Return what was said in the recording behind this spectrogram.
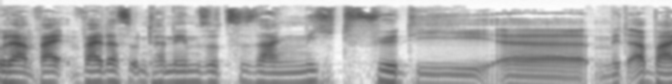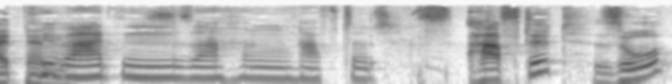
oder weil, weil das Unternehmen sozusagen nicht für die äh, Mitarbeitenden Privaten Sachen haftet. haftet, so.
